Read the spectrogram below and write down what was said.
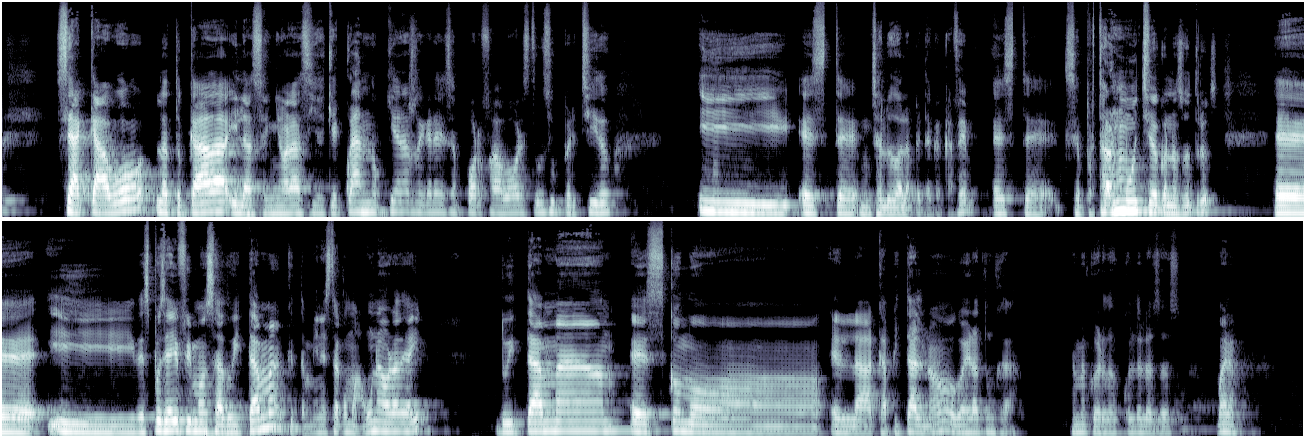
Se acabó la tocada y la señora así que cuando quieras regresa, por favor, estuvo súper chido. Y este, un saludo a la Petaca Café. Este, se portaron mucho con nosotros. Eh, y después de ahí fuimos a Duitama, que también está como a una hora de ahí. Duitama es como en la capital, ¿no? O era Tunja. No me acuerdo cuál de los dos. Bueno,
